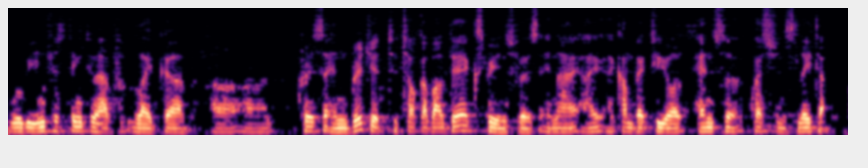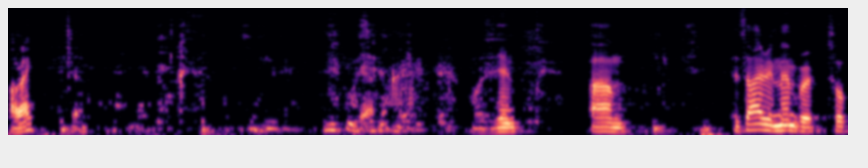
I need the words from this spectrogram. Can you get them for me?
will be interesting to have like Chris and Bridget to talk about their experience first, and I, I, I come back to your answer questions later. All right? Yeah. Um, as I remember, it took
